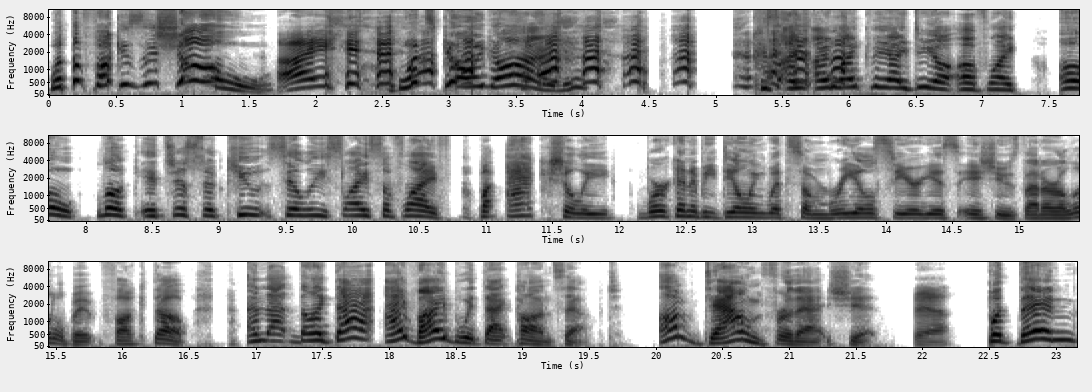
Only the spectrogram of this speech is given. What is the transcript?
what the fuck is this show? I What's going on? Cuz I I like the idea of like, oh, look, it's just a cute silly slice of life, but actually we're going to be dealing with some real serious issues that are a little bit fucked up. And that, like that, I vibe with that concept. I'm down for that shit. Yeah. But then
